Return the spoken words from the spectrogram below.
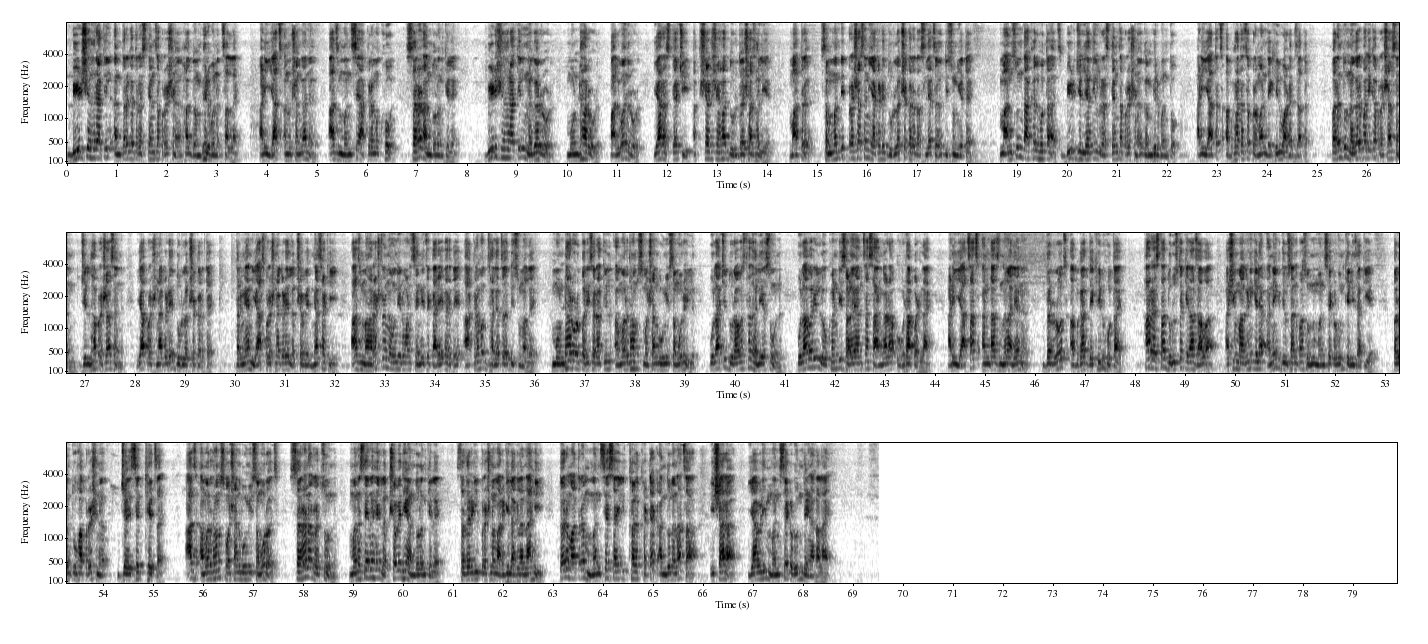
बीड शहरातील अंतर्गत रस्त्यांचा प्रश्न हा गंभीर बनत चाललाय आणि याच अनुषंगानं आज मनसे आक्रमक होत सरण आंदोलन केलंय. बीड शहरातील Nagar road Mondha road Palwan road या रस्त्याची अक्षरशः दुर्दशा झाली आहे मात्र संबंधित प्रशासन याकडे दुर्लक्ष करत असल्याचं दिसून येत आहे मान्सून दाखल होताच बीड जिल्ह्यातील रस्त्यांचा प्रश्न गंभीर बनतो आणि यातच अपघाताचं प्रमाण देखील वाढत जातं. परंतु नगरपालिका प्रशासन जिल्हा प्रशासन या प्रश्नाकडे दुर्लक्ष करत आहे दरम्यान याच प्रश्नाकडे लक्ष वेधण्यासाठी आज महाराष्ट्र नवनिर्माण सेनेचे कार्यकर्ते आक्रमक झाल्याचं दिसून आलंय. मोंढा रोड परिसरातील अमरधाम स्मशानभूमीसमोरील पुलाची दुरावस्था झाली असून पुलावरील लोखंडी सळयांचा सांगाडा उघडा पडलाय आणि याचाच अंदाज न आल्यानं दररोज अपघात देखील होत आहेत. हा रस्ता दुरुस्त केला जावा अशी मागणी गेल्या अनेक दिवसांपासून मनसेकडून केली जातीये. परंतु हा प्रश्न जैसे थेच आहे. आज अमरधाम स्मशानभूमी समोरच सरण रचून मनसेनं हे लक्षवेधी आंदोलन केलंय. सदरील प्रश्न मार्गी लागला नाही तर मात्र मनसे साईल खळखट्याक आंदोलनाचा इशारा यावेळी मनसेकडून देण्यात आलाय.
